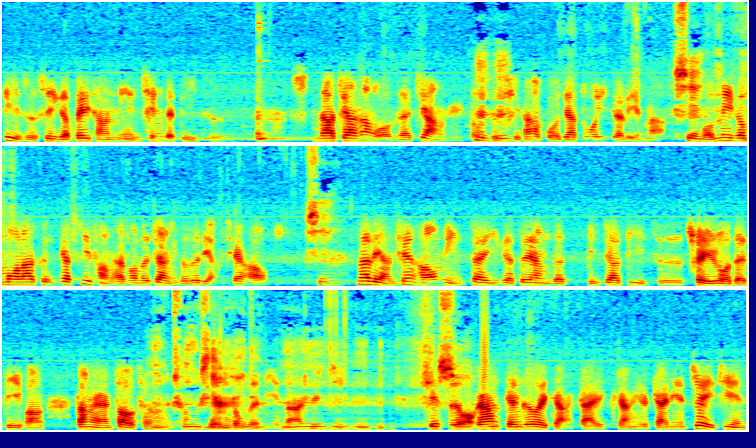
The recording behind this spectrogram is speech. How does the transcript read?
地质是一个非常年轻的地质，那加上我们的降雨都是其他国家多一个零啊。是。我们一个莫拉克一个机场台风的降雨都是两千毫米，是，那两千毫米在一个这样的比较地质脆弱的地方，当然造成严重的泥沙嗯淤积。嗯嗯嗯其实我刚刚跟各位讲改讲一个概念，最近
